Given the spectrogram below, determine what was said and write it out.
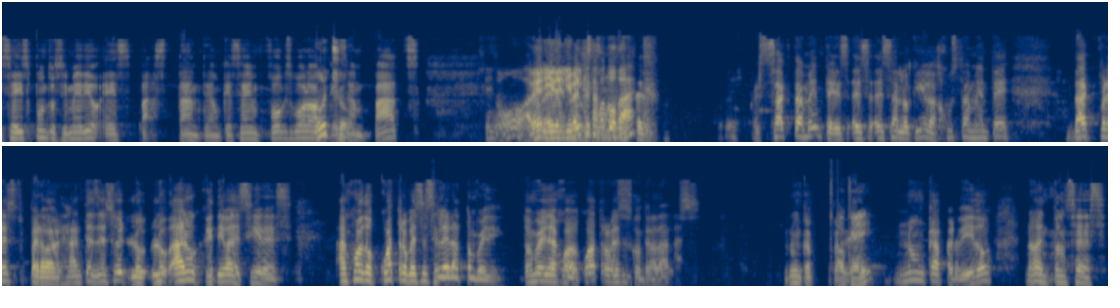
Seis puntos y medio es bastante. Aunque sea en Foxboro, aunque sean Pats. Sí, no, a ver, y en el nivel que está jugando Dak. Exactamente, es, es, es a lo que iba. Justamente, Dak Prescott, pero a ver, antes de eso, lo- lo- algo que te iba a decir es, han jugado cuatro veces el era Tom Brady. Tom Brady ha jugado cuatro veces contra Dallas. Nunca perdido. Ok. Nunca ha perdido, ¿no? Entonces,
